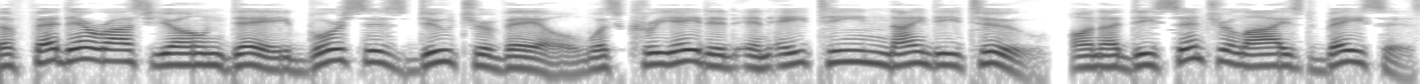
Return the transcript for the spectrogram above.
The Fédération des Bourses du Travail was created in 1892, on a decentralized basis,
